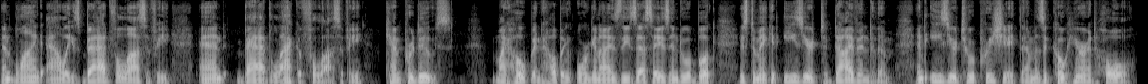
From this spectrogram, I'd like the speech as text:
and blind alleys bad philosophy and bad lack of philosophy can produce. My hope in helping organize these essays into a book is to make it easier to dive into them and easier to appreciate them as a coherent whole.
